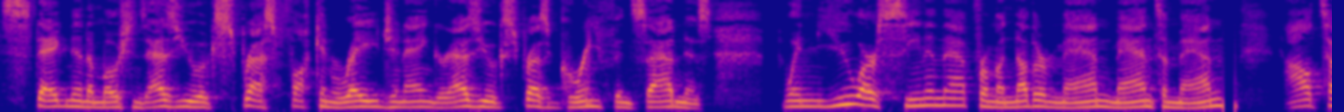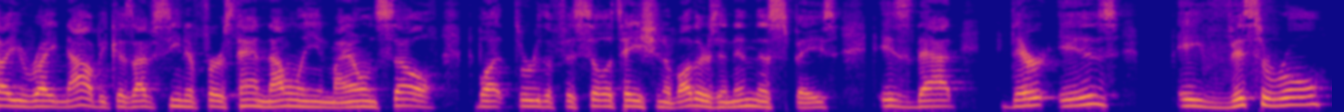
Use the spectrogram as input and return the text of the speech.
stagnant emotions, as you express fucking rage and anger, as you express grief and sadness, when you are seen in that from another man, man to man, I'll tell you right now because I've seen it firsthand, not only in my own self, but through the facilitation of others and in this space, is that there is a visceral,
